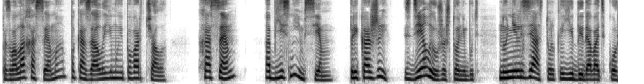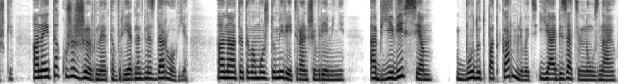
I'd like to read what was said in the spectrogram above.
Позвала Хасема, показала ему и поворчала. «Хасем, объясни им всем, прикажи, сделай уже что-нибудь. Ну нельзя столько еды давать кошке. Она и так уже жирная, это вредно для здоровья. Она от этого может умереть раньше времени. Объяви всем. Будут подкармливать, я обязательно узнаю,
